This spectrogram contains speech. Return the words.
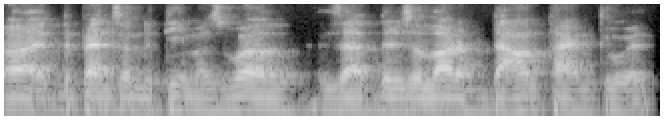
uh, it depends on the team as well is that there's a lot of downtime to it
